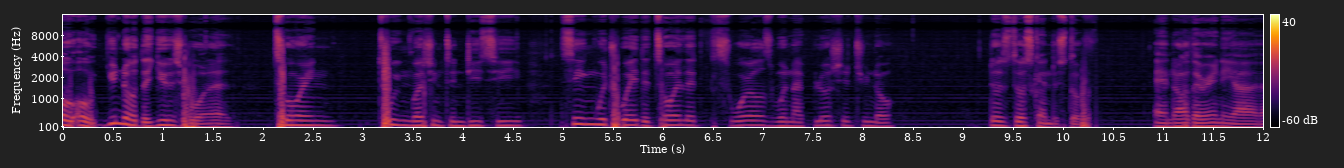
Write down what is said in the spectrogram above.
Oh, oh, you know the usual. Uh, touring, touring Washington D.C., seeing which way the toilet swirls when I flush it. You know, those those kind of stuff. And are there any uh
